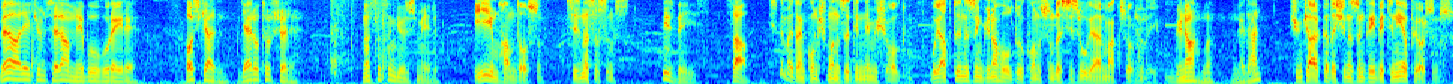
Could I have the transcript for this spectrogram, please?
Ve aleyküm selam Nebu Hureyre. Hoş geldin. Gel otur şöyle. Nasılsın görüşmeyeli? İyiyim hamdolsun. Siz nasılsınız? Biz de iyiyiz. Sağ ol. İstemeden konuşmanızı dinlemiş oldum. Bu yaptığınızın günah olduğu konusunda sizi uyarmak zorundayım. Günah mı? Neden? Çünkü arkadaşınızın gıybetini yapıyorsunuz.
